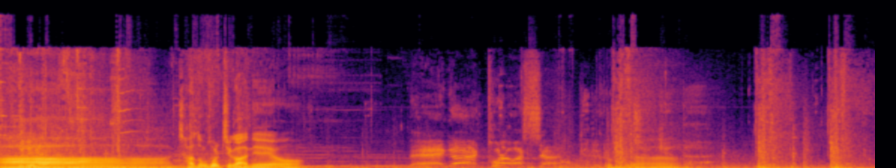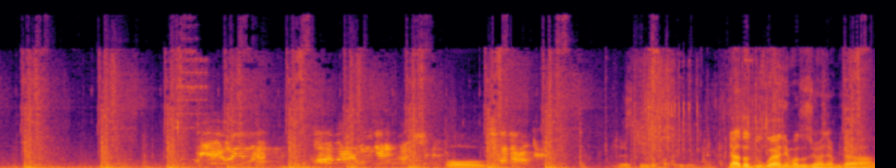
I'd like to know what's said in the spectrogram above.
아 자동 설치가 아니에요? 내가 돌아왔어. 그렇구나. 궁도 빠르네. 야너 누구야? 님 어서오세요 환영합니다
